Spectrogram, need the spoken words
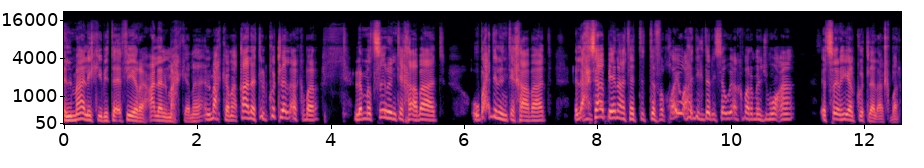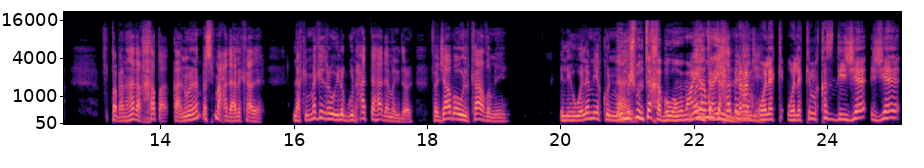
المالكي بتأثيره على المحكمة المحكمة قالت الكتلة الأكبر لما تصير انتخابات وبعد الانتخابات الأحزاب بيناتها تتفق وأي واحد يقدر يسوي أكبر مجموعة تصير هي الكتلة الأكبر. طبعا هذا خطأ قانونا بس مع ذلك هذا لكن ما قدروا يلقون حتى هذا ما قدروا. فجابوا الكاظمي اللي هو لم يكن نائب هو مش منتخب هو معين تعيين. نعم ولكن ولكن قصدي جاء جاء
